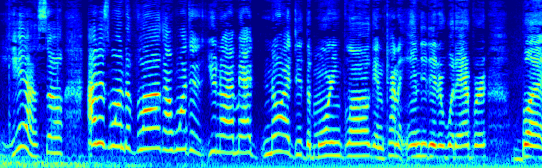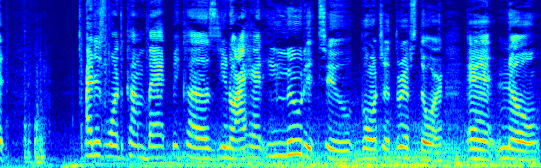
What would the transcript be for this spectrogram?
yeah, so I just wanted to vlog. I wanted, you know, I mean, I know I did the morning vlog and kind of ended it or whatever, but I just wanted to come back because, you know, I had alluded to going to a thrift store. And no,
